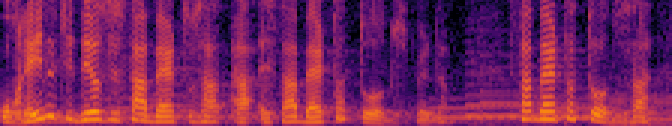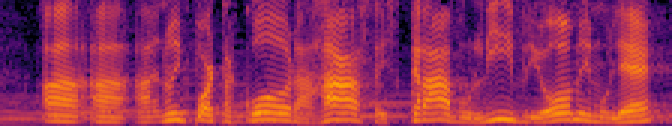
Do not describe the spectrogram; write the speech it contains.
o reino de Deus está aberto a, a, está aberto a todos, perdão. Está aberto a todos. A, a, não importa a cor, a raça, escravo, livre, homem, mulher.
